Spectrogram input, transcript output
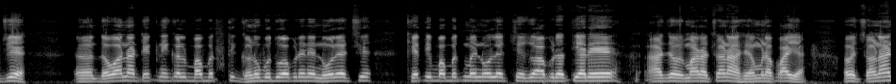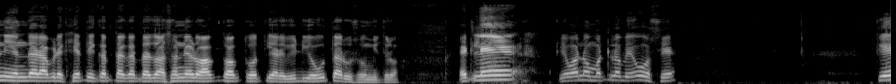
જે દવાના ટેકનિકલ બાબતથી ઘણું બધું આપણને નોલેજ છે. ખેતી બાબતમાં નોલેજ છે. જો આપણે અત્યારે, આ જો મારા ચણા છે હમણાં પાયા. હવે ચણાની અંદર આપણે ખેતી કરતાં કરતાં જો આ સનેડો હાંકતો હાંકતો અત્યારે વીડિયો ઉતારું છું મિત્રો. એટલે કહેવાનો મતલબ એવો છે કે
